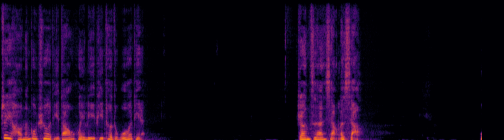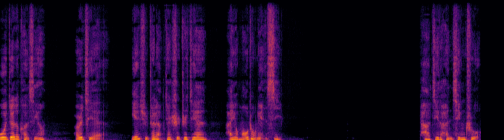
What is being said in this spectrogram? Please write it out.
最好能够彻底捣毁里皮特的窝点。张子安想了想，我觉得可行，而且也许这两件事之间还有某种联系。他记得很清楚，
